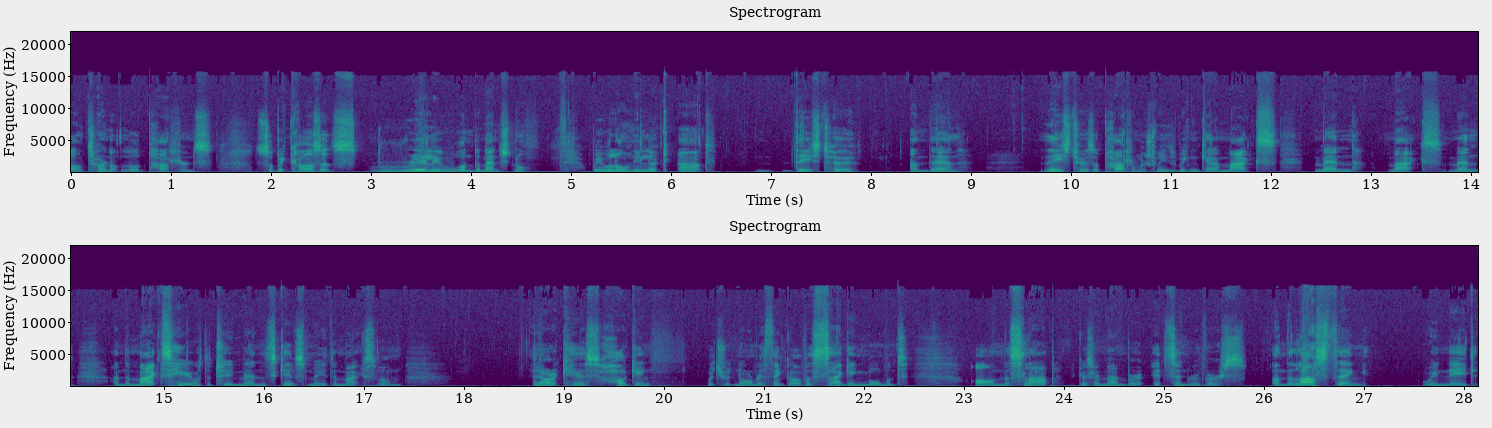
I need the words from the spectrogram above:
alternate load patterns. So because it's really one-dimensional we will only look at these two and then these two as a pattern which means we can get a max, min, max, min. And the max here with the two mins gives me the maximum in our case hugging which would normally think of as sagging moment on the slab. Because remember it's in reverse. And the last thing we need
